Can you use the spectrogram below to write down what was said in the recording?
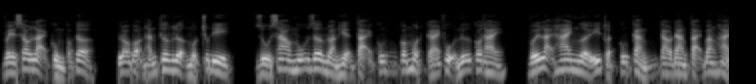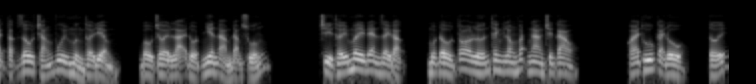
về sau lại cùng có tờ lo bọn hắn thương lượng một chút đi, dù sao mũ dơm đoàn hiện tại cũng có một cái phụ nữ có thai, với lại hai người y thuật cũng càng cao đang tại băng hải tặc dâu trắng vui mừng thời điểm, bầu trời lại đột nhiên ảm đạm xuống. Chỉ thấy mây đen dày đặc, một đầu to lớn thanh long vắt ngang trên cao. Quái thú cải đồ, tới.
